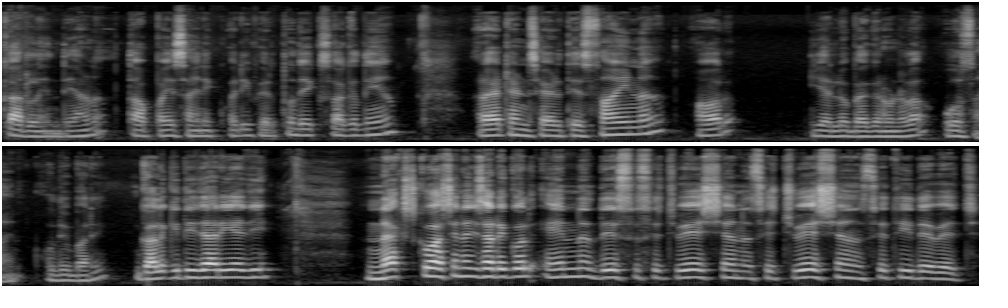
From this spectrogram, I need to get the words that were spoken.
ਕਰ ਲੈਂਦੇ ਹਨ। ਤਾਂ ਆਪਾਂ ਇਹ ਸਾਈਨ ਇੱਕ ਵਾਰੀ ਫਿਰ ਤੋਂ ਦੇਖ ਸਕਦੇ ਹਾਂ। ਰਾਈਟ ਹੈਂਡ ਸਾਈਡ ਤੇ ਸਾਈਨ ਔਰ ਯੈਲੋ ਬੈਕਗ੍ਰਾਉਂਡ ਵਾਲਾ ਉਹ ਸਾਈਨ ਉਹਦੇ ਬਾਰੇ ਗੱਲ ਕੀਤੀ ਜਾ ਰਹੀ ਹੈ ਜੀ। ਨੈਕਸਟ ਕੁਐਸਚਨ ਹੈ ਜੀ ਸਾਡੇ ਕੋਲ। ਇਨ ਦਿਸ ਸਿਚੁਏਸ਼ਨ ਸਿਚੁਏਸ਼ਨ ਸਥਿਤੀ ਦੇ ਵਿੱਚ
